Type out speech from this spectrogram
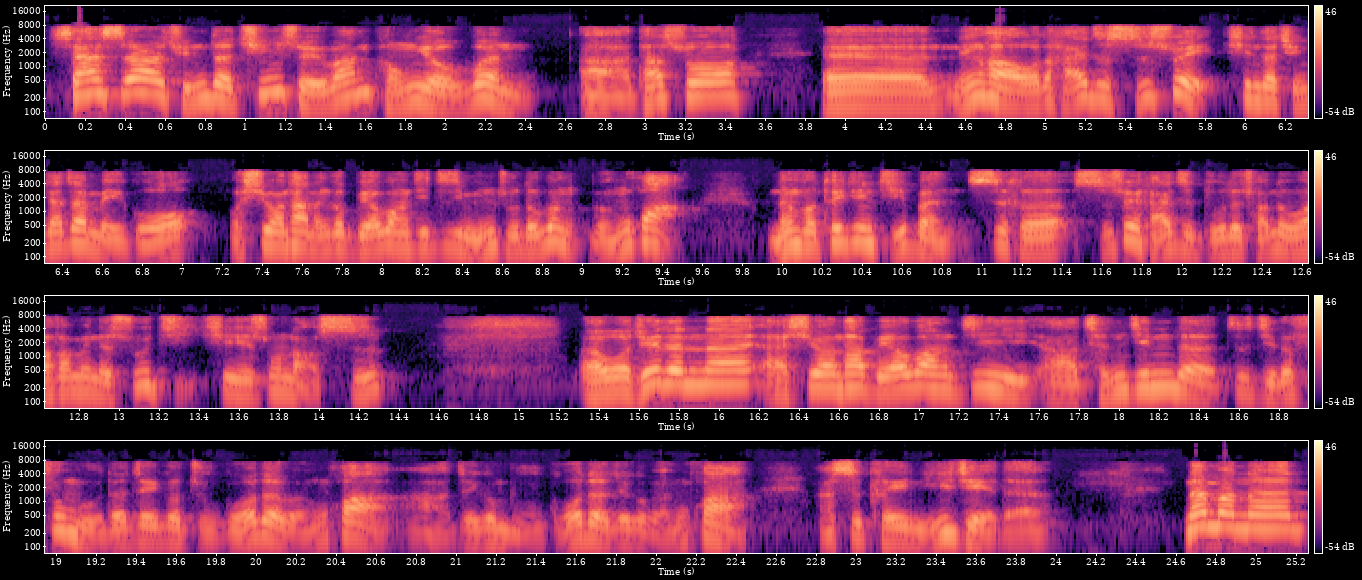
三十二群的清水湾朋友问啊，他说，呃，您好，我的孩子十岁，现在全家在美国，我希望他能够不要忘记自己民族的文文化，能否推荐几本适合十岁孩子读的传统文化方面的书籍？谢谢宋老师。呃，我觉得呢，呃，希望他不要忘记啊，曾经的自己的父母的这个祖国的文化啊，这个母国的这个文化啊，是可以理解的。那么呢，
